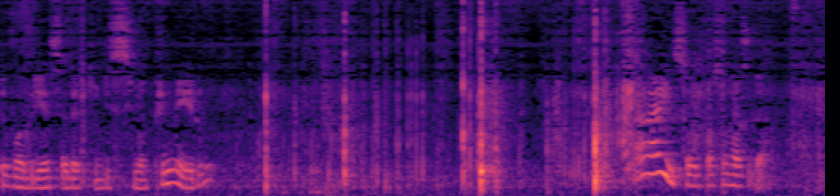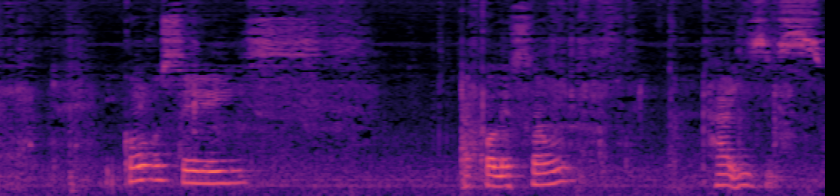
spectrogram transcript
Eu vou abrir essa daqui de cima primeiro. Ah, isso eu posso rasgar. E como vocês... A coleção Raízes.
